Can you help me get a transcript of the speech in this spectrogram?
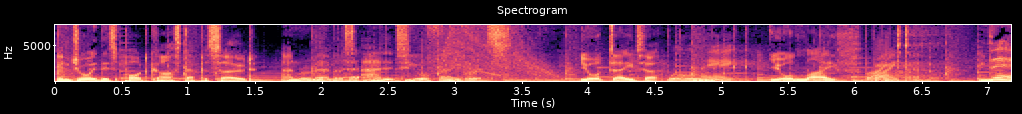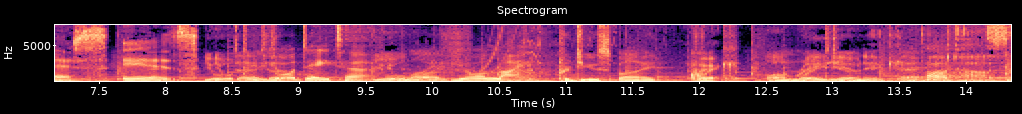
Enjoy this podcast episode and remember to add it to your favorites. Your data, will make your life, brighter. This is your data, your data, your life. your life Produced by Quick on Radio Nikkei. podcast.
